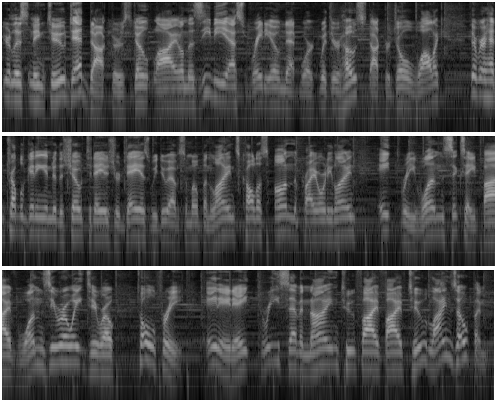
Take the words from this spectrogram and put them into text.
You're listening to Dead Doctors Don't Lie on the ZBS Radio Network with your host, Dr. Joel Wallach. If you ever had trouble getting into the show, today is your day as we do have some open lines. Call us on the priority line, 831 685 1080, toll free, 888 379 2552. Lines open.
